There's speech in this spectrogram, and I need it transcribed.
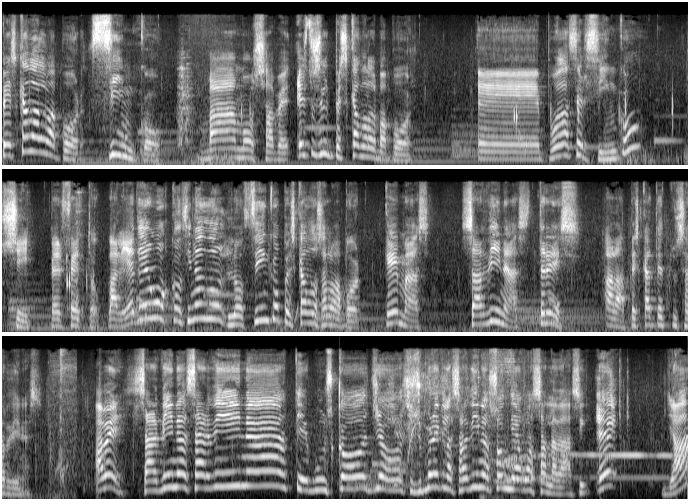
Pescado al vapor, 5. Vamos a ver. Esto es el pescado al vapor. Eh, ¿Puedo hacer 5? Sí, perfecto. Vale, ya tenemos cocinado los 5 pescados al vapor. ¿Qué más? Sardinas, 3. Hala, pescate tus sardinas. A ver, sardina, sardina, te busco yo. Se supone que las sardinas son de agua salada, así... ¿Eh? ¿Ya?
